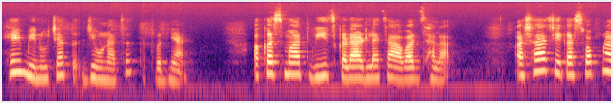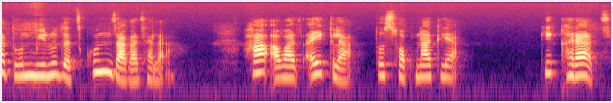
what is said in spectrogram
हे मिनूच्या त- जीवनाचं तत्त्वज्ञान अकस्मात वीज कडाडल्याचा आवाज झाला. अशाच एका स्वप्नातून मिनू दचकून जागा झाला. हा आवाज ऐकला तो स्वप्नातल्या की खराच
